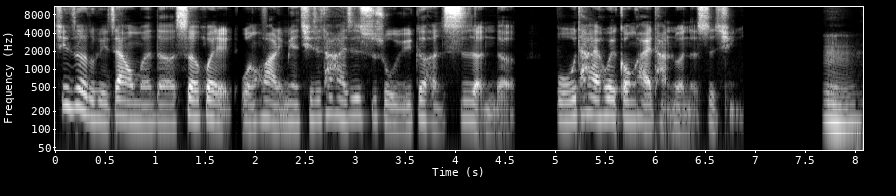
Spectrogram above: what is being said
性这个主题在我们的社会文化里面，其实它还是是属于一个很私人的，不太会公开谈论的事情。嗯，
